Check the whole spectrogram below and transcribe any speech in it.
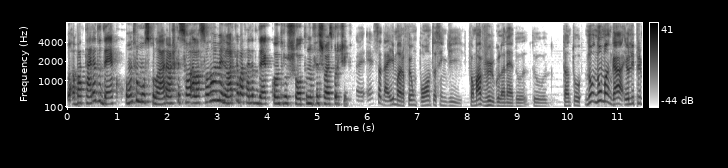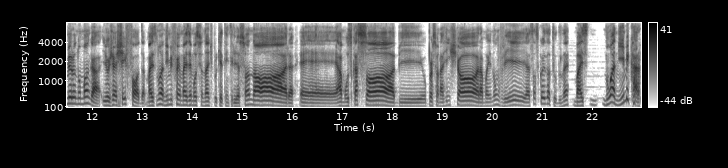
A batalha do Deco contra o muscular, eu acho que só, ela só não é melhor que a batalha do Deco contra o Shoto no festival esportivo. É, Essa daí, mano, foi um ponto assim de. Foi uma vírgula, né? Do. do- tanto. No, no mangá, eu li primeiro no mangá e eu já achei foda. Mas no anime foi mais emocionante porque tem trilha sonora, é, a música sobe, o personagem chora, a mãe não vê, essas coisas tudo, né? Mas no anime, cara,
